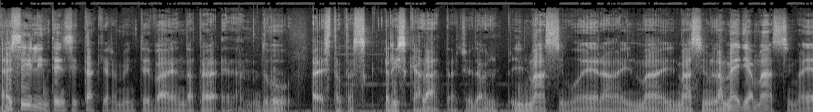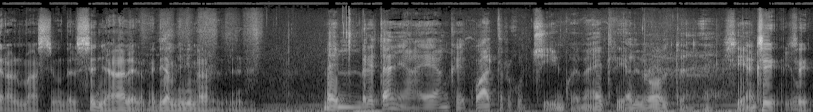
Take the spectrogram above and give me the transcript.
Eh sì, l'intensità chiaramente è, andata, è stata riscalata, cioè dal, il massimo era il, ma, il massimo, la media massima era il massimo del segnale, la media minima. Beh, in Bretagna è anche 4-5 metri alle volte, eh, sì, anche sì, sì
